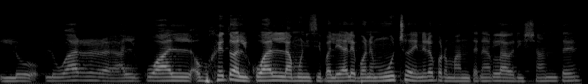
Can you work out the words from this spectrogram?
lu- lugar al cual, objeto al cual la municipalidad le pone mucho dinero por mantenerla brillante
